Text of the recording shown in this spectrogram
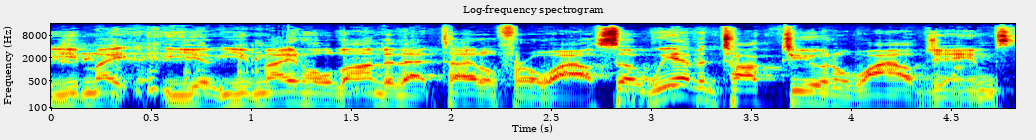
you might you, you might hold on to that title for a while. So we haven't talked to you in a while, James.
